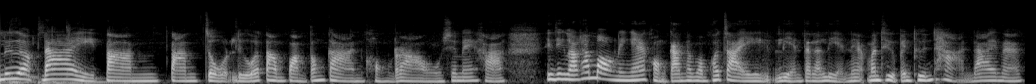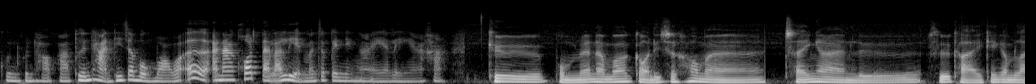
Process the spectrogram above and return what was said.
เลือกได้ตามตามโจทย์ หรือว่าตามความต้องการของเราใช่ไหมคะ จริงๆแล้วถ้ามองในแง่ของการทำความเข้าใจเหรียญแต่ละเหรียญเนี่ยมันถือเป็นพื้นฐานได้ไหมคุณคุณท็อปคะพื้นฐานที่จะบ่งบอกว่าเอออนาคตแต่ละเหรียญมันจะเป็นยังไงอะไรเงี้ยค่ะ คือผมแนะนำว่าก่อนที่จะเข้ามาใช้งานหรือซื้อขายเก็งกำไร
